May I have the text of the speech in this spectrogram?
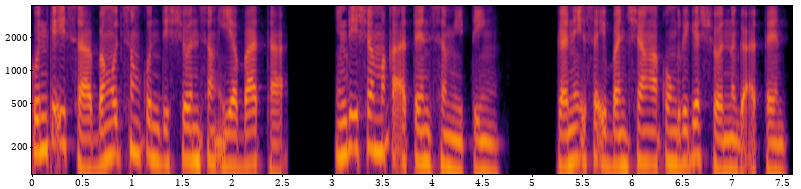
Kun kaisa bangod sang kondisyon sang iya bata, hindi siya maka-attend sa meeting. Gani sa iban siya nga kongregasyon naga-attend.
